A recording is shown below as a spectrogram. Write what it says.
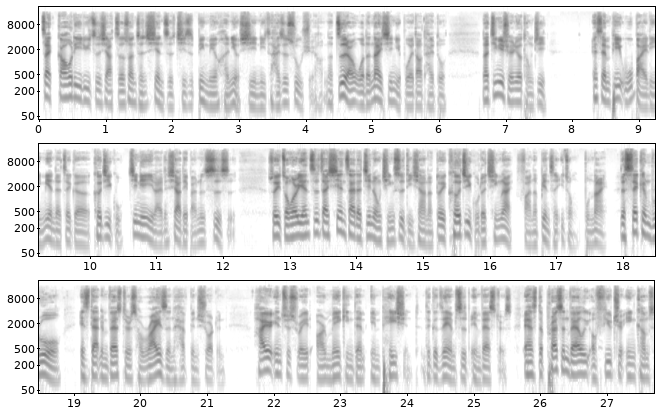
在高利率之下折算成现值，其实并没有很有吸引力，这还是数学哈。那自然我的耐心也不会到太多。那经济学人有统计 ，S&P 五百里面的这个科技股今年以来的下跌百分之四十。所以总而言之，在现在的金融情势底下呢，对科技股的青睐反而变成一种不耐。The second rule is that investors' horizon have been shortened. Higher interest rates are making them impatient. 这个 them 是 investors. As the present value of future incomes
